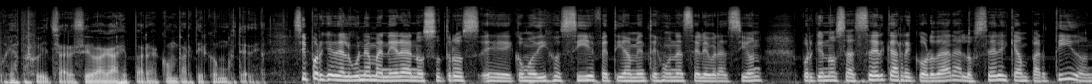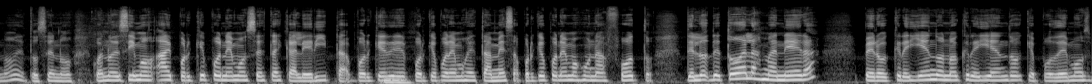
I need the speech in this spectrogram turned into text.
voy a aprovechar ese bagaje para compartir con ustedes. Sí, porque de alguna manera nosotros, eh, como dijo, sí, efectivamente es una celebración porque nos acerca a recordar a los seres que han partido, ¿no? Entonces, no, cuando decimos, ay, ¿por qué ponemos esta escalerita? ¿Por qué, de, mm. ¿por qué ponemos esta mesa? ¿Por qué ponemos una foto? De, lo, de todas las maneras, pero creyendo o no creyendo que podemos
